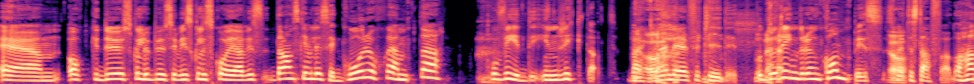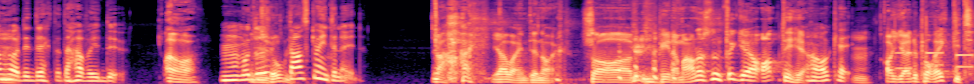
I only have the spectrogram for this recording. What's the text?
Ehm, och du skulle busringa, vi skulle skoja, vi, dansken ville se, går det att skämta covid-inriktat? Verkligen, Ja. eller är det för tidigt? Och då ringde du en kompis som Ja. heter Staffan och han hörde direkt att det här var ju du. Ja. Mm, och då, dansken var inte nöjd. Nej, jag var inte nöjd. Så Peter Magnusson fick göra om det här. Ja, okej. Och göra det på riktigt.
